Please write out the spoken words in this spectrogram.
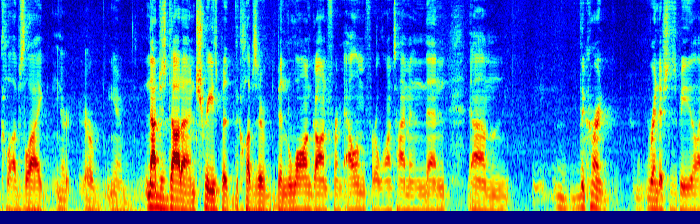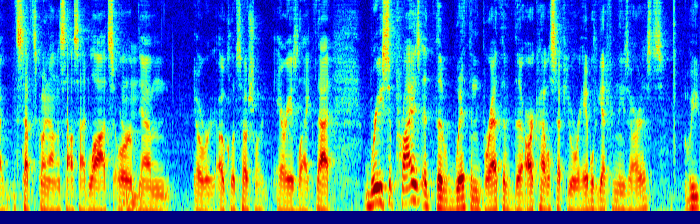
clubs like, or, or, you know, not just Dada and Trees, but the clubs that have been long gone from Ellum for a long time, and then um, the current renditions be like stuff that's going on in the South Side lots or mm-hmm. um, or Oak Cliff social areas like that. Were you surprised at the width and breadth of the archival stuff you were able to get from these artists? we,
